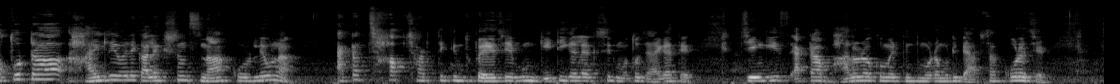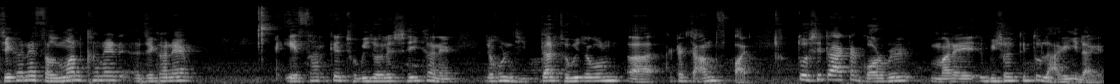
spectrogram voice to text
অতটা হাই লেভেলে কালেকশনস না করলেও না, একটা ছাপ ছাড়তে কিন্তু পেরেছে এবং গেটি গ্যালাক্সির মতো জায়গাতে চেঙ্গিস একটা ভালো রকমের কিন্তু মোটামুটি ব্যবসা করেছে। যেখানে সলমান খানের, যেখানে এসআরকে ছবি চলে সেইখানে যখন জিদ্দার ছবি যখন একটা চান্স পায়, তো সেটা একটা গর্বের মানে বিষয় কিন্তু লাগেই লাগে।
